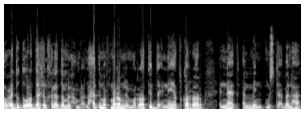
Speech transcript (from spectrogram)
أو عدة دورات داخل خلايا الدم الحمراء لحد ما في مرة من المرات تبدأ إن هي تقرر إنها تأمن مستقبلها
